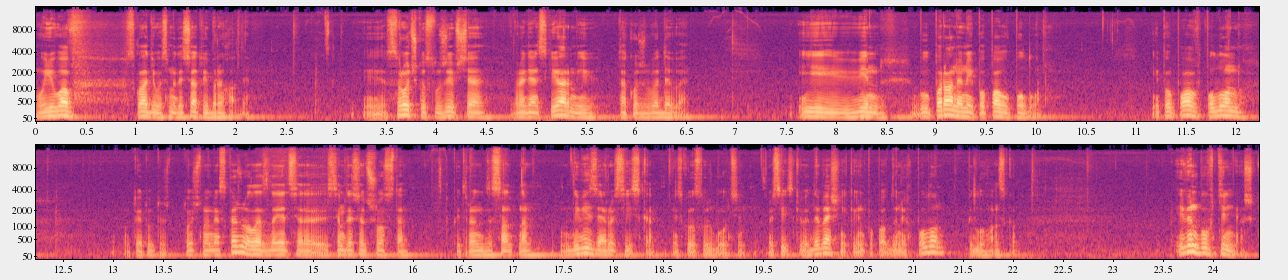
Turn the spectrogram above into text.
Воював в складі 80-ї бригади. Срочку служив ще в радянській армії, також в ВДВ. І він був поранений, попав у полон. І попав в полон от я тут точно не скажу, але здається, 76-та повітряно-десантна дивізія російська, військовослужбовці, російські ВДВшники, він попав до них в полон під Луганськом. І він був в тільняшки.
